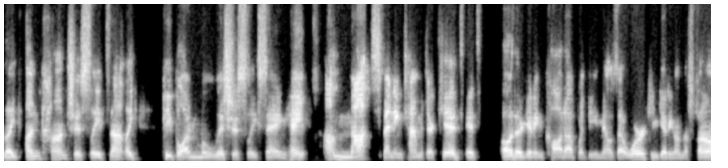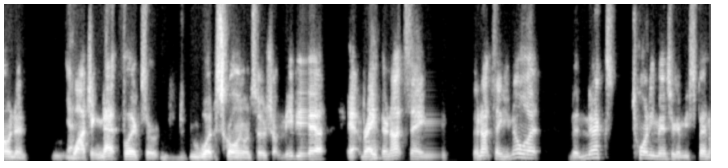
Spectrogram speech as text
like unconsciously. It's not like people are maliciously saying, "Hey, I'm not spending time with their kids." It's oh, they're getting caught up with emails at work and getting on the phone and yeah. watching Netflix or what scrolling on social media. Right? Yeah. They're not saying they're not saying, you know what, the next 20 minutes are going to be spent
